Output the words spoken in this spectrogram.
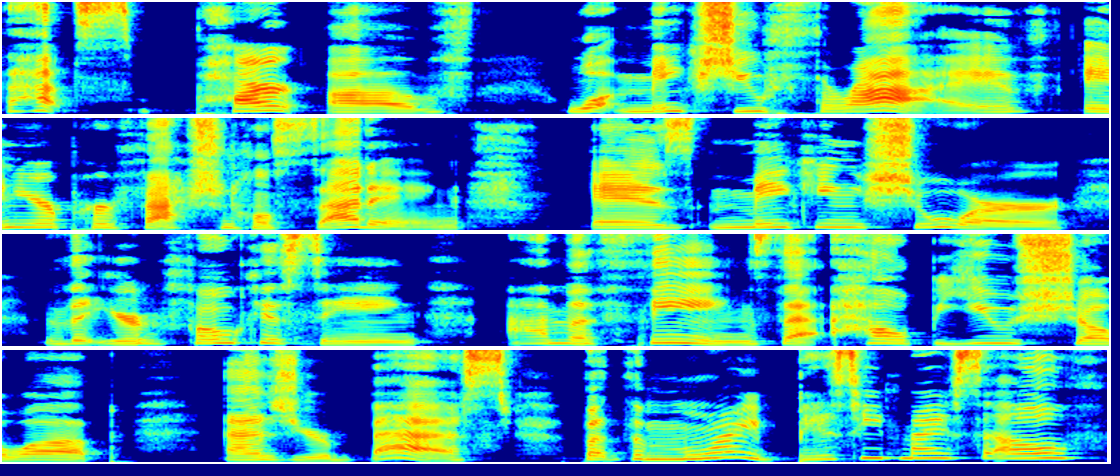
that's part of what makes you thrive in your professional setting is making sure that you're focusing on the things that help you show up as your best. But the more I busied myself,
